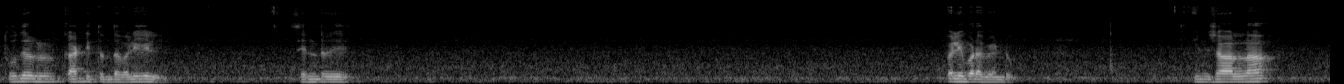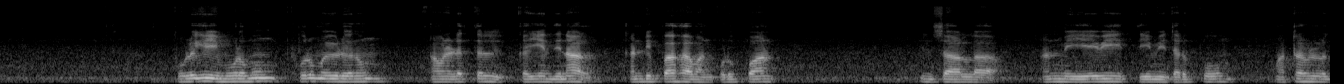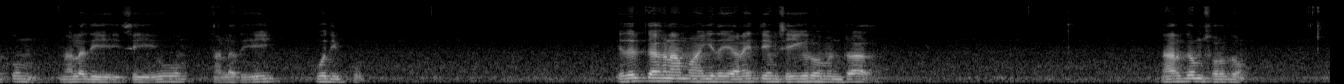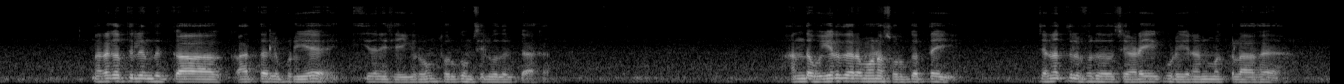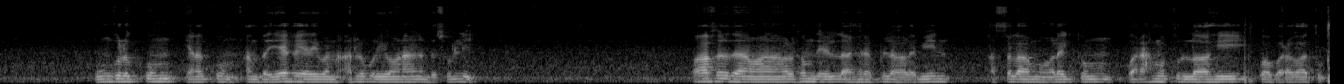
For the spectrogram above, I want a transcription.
தூதர்கள் காட்டி தந்த வழியில் சென்று வழிபட வேண்டும். இன்ஷா அல்லா தொழுகை மூலமும் பொறுமையுடனும் அவனிடத்தில் கையேந்தினால் கண்டிப்பாக அவன் கொடுப்பான். இன்ஷா அல்லா நன்மை ஏவி தீமை தடுப்போம். மற்றவர்களுக்கும் நல்லதை செய்வோம் நல்லதையை போதிப்போம். எதற்காக நாம் இதை அனைத்தையும் செய்கிறோம் என்றால் நரகம் சொர்க்கம். நரகத்திலிருந்து கா காத்தலுடைய இதனை செய்கிறோம் சொர்க்கம் செல்வதற்காக. அந்த உயர்தரமான சொர்க்கத்தை ஜனத்தில் பிரதோசி அடையக்கூடிய நன்மக்களாக உங்களுக்கும் எனக்கும் அந்த ஏக இறைவன் அருள் புரிவானாக என்று சொல்லி வாஹர்தான அலமதுல்லாஹி ரபில் ஆலமீன். அஸ்லாம் வலைக்கும் வரமத்துல்லாஹி வபரகாத்து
